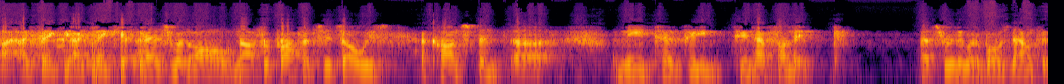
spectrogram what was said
I, I think I think as with all not-for-profits, it's always a constant uh, need to be to have funding. That's really what it boils down to.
